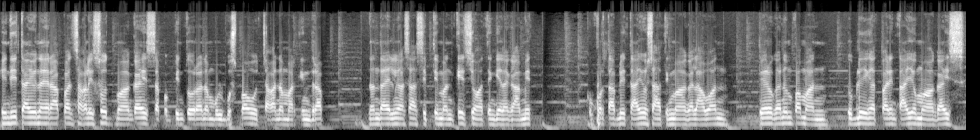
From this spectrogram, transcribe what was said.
Hindi tayo nahirapan sa kalisod mga guys sa pagpintura ng bulbos bow at saka ng marking drop. Nang dahil nga sa safety man cage yung ating ginagamit. Komportable tayo sa ating mga galawan. Pero ganun pa man, doble ingat pa rin tayo mga guys.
